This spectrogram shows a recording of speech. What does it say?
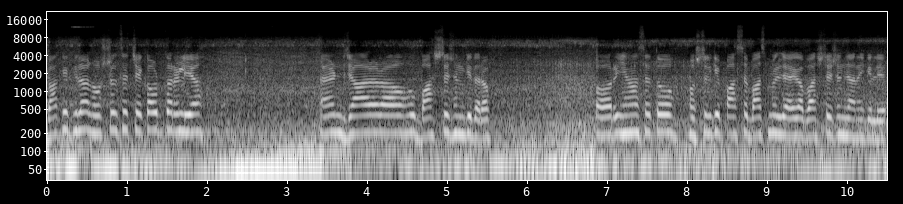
बाकी फ़िलहाल हॉस्टल से चेकआउट कर लिया। एंड जा रहा हूँ बस स्टेशन की तरफ़। और यहाँ से तो हॉस्टल के पास से बस मिल जाएगा बस स्टेशन जाने के लिए।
